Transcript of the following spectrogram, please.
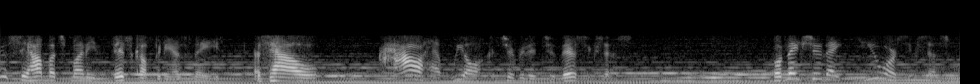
to see how much money this company has made. That's how how have we all contributed to their success. But make sure that you are successful.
